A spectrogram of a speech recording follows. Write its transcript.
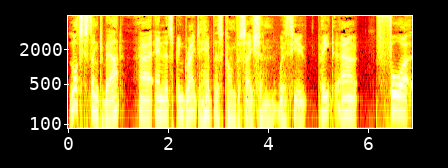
Lots to think about, uh, and it's been great to have this conversation with you, Pete. Uh, for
